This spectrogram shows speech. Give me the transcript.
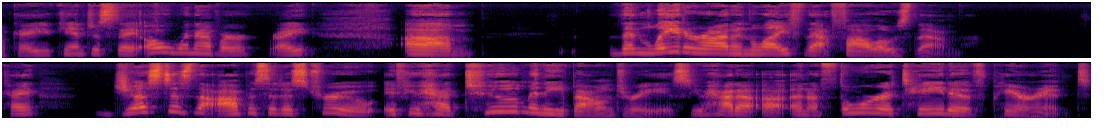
okay? You can't just say oh whenever right? Um then later on in life that follows them okay just as the opposite is true if you had too many boundaries you had a, a an authoritative parent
